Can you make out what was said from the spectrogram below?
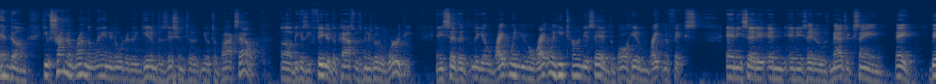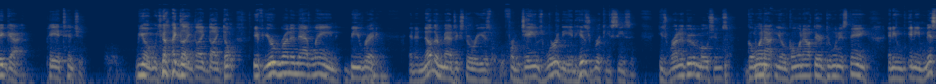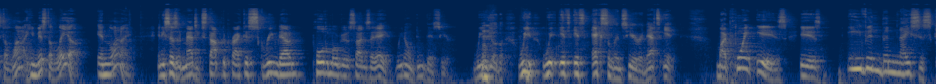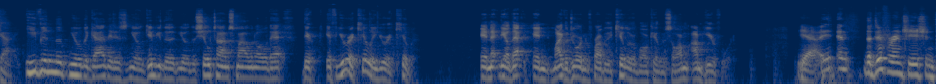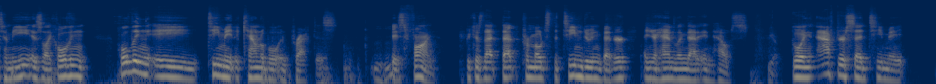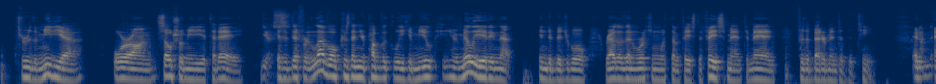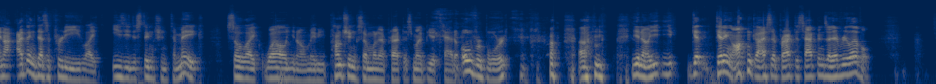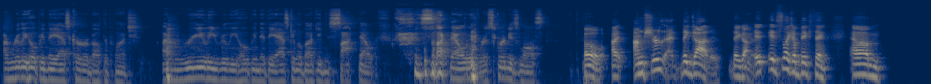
and um, he was trying to run the lane in order to get in position to, you know, to box out uh, because he figured the pass was going to go to Worthy. And he said that, you know, right when you know, right when he turned his head, the ball hit him right in the face. And he said, and, and he said it was Magic saying, "Hey, big guy, pay attention. You know, like like like like don't. If you're running that lane, be ready." And another magic story is from James Worthy in his rookie season. He's running through the motions, going out, you know, going out there doing his thing, and he and he missed a line. He missed a layup in line. And he says that Magic stopped the practice, screamed at him, pulled him over to the side, and said, "Hey, we don't do this here. We, you know, we, we, it's it's excellence here, and that's it." My point is, is even the nicest guy, even the you know the guy that is you know give you the you know the Showtime smile and all of that. There, if you're a killer, you're a killer. And that you know that and Michael Jordan was probably the killer of all killers, so I'm I'm here for it. Yeah, and the differentiation to me is like holding holding a teammate accountable in practice Mm-hmm. is fine because that that promotes the team doing better and you're handling that in house. Going after said teammate through the media or on social media today Yes. is a different level because then you're publicly humil- humiliating that individual rather than working with them face to face, man to man for the betterment of the team. And and I, I think that's a pretty like easy distinction to make. So like, well, you know, maybe punching someone at practice might be a tad overboard. um, you know, you, you get getting on guys at practice happens at every level. I'm really hoping they ask her about the punch. I'm really, really hoping that they ask him about getting socked out, socked out over a scrimmage loss. Oh, I I'm sure that they got it. They got Yeah. it. It's like a big thing. Um,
